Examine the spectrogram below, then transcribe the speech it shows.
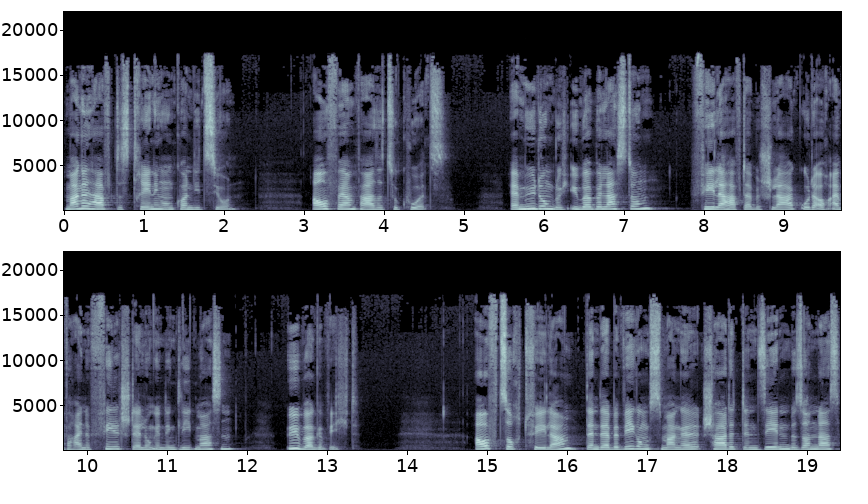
Mangelhaftes Training und Kondition. Aufwärmphase zu kurz. Ermüdung durch Überbelastung, fehlerhafter Beschlag oder auch einfach eine Fehlstellung in den Gliedmaßen, Übergewicht, Aufzuchtfehler, denn der Bewegungsmangel schadet den Sehnen besonders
